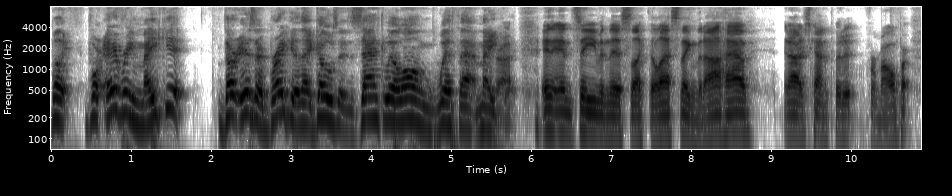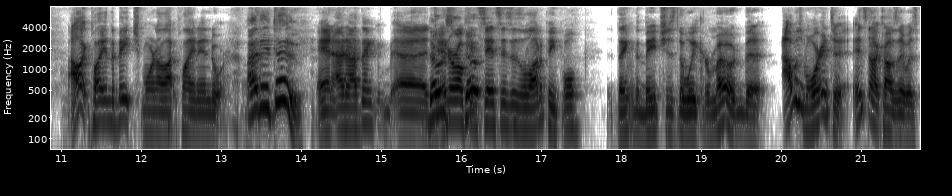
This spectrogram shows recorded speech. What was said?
but for every make it, there is a break it that goes exactly along with that make Right. it. And and see even this like the last thing that I have, and I just kind of put it for my own part. I like playing the beach more than I like playing indoor. I did too. And and I think uh, There was- general there- consensus is a lot of people think the beach is the weaker mode, but I was more into it. It's not because it was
